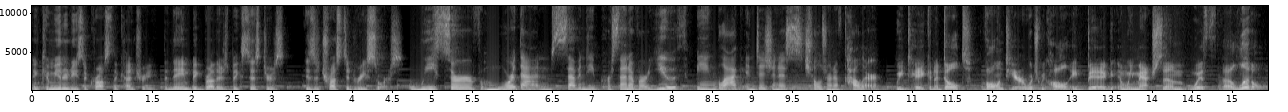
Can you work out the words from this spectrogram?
In communities across the country, the name Big Brothers Big Sisters is a trusted resource. We serve more than 70% of our youth being Black, Indigenous, children of color. We take an adult volunteer, which we call a big, and we match them with a little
